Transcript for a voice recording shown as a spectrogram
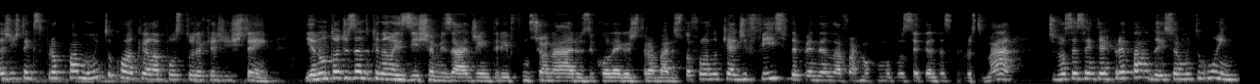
a gente tem que se preocupar muito com aquela postura que a gente tem. E eu não estou dizendo que não existe amizade entre funcionários e colegas de trabalho, estou falando que é difícil, dependendo da forma como você tenta se aproximar, de você ser interpretada. Isso é muito ruim.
